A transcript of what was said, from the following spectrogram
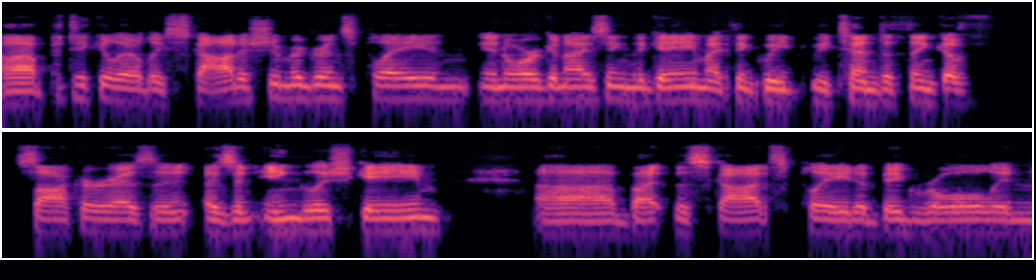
uh, particularly Scottish immigrants play in, in organizing the game. I think we, we tend to think of soccer as, a, as an English game. Uh, but the Scots played a big role in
